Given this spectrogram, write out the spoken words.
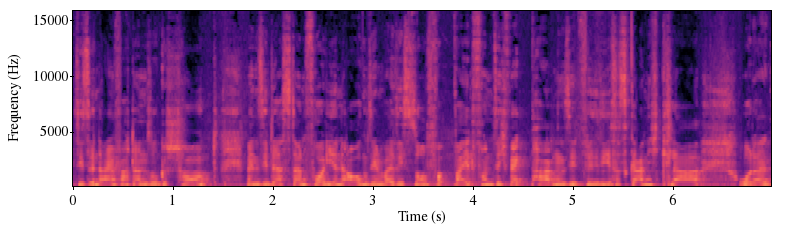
sie sind einfach dann so geschockt, wenn sie das dann vor ihren Augen sehen, weil sie es so weit von sich wegpacken. Sie, für sie ist es gar nicht klar oder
